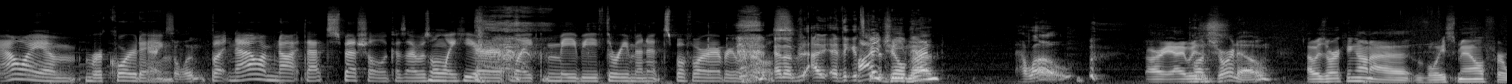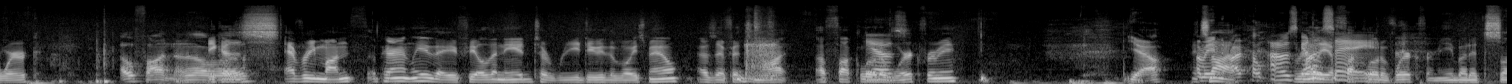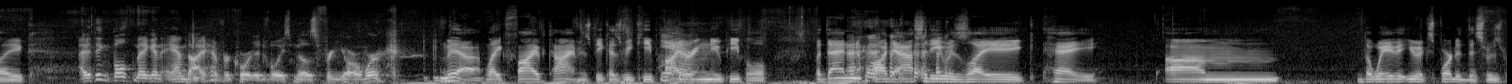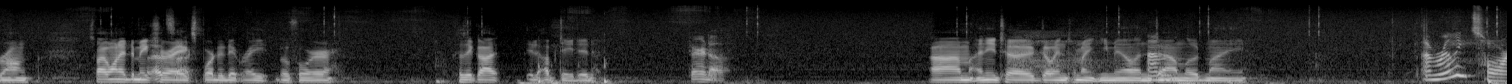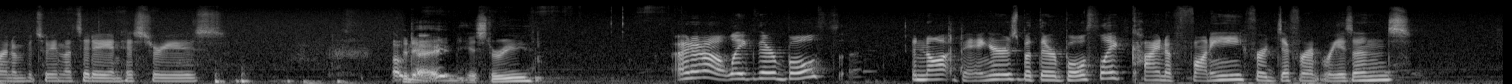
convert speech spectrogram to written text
Now I am recording. Excellent. But now I'm not that special because I was only here like maybe three minutes before everyone else. And I'm, I, I think it's Hi, going to children. be. Hello. Sorry, I was Buongiorno. I was working on a voicemail for work Oh, fun. I because every month apparently they feel the need to redo the voicemail as if it's not a fuckload Yeah, of work for me. yeah. It's I mean, not. I've helped. I was gonna Really a say, fuckload of work for me, but it's like I think both Megan and I have recorded voicemails for your work. yeah, like five times because we keep Yeah. hiring new people. But then Audacity was like, "Hey, um, the way that you exported this was wrong." So I wanted to make Well, that sure I sucks. exported it right before because it got it updated. Fair enough. Um, I need to go into my email and Um, download my. I'm really torn in between the today and histories. Today Okay. in history. I don't know, like they're both not bangers, but they're both like kind of funny for different reasons.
